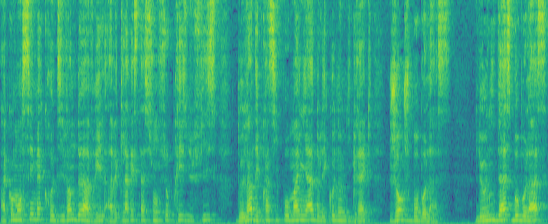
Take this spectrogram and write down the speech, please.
a commencé mercredi 22 avril avec l'arrestation surprise du fils de l'un des principaux magnats de l'économie grecque, Georges Bobolas. Leonidas Bobolas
